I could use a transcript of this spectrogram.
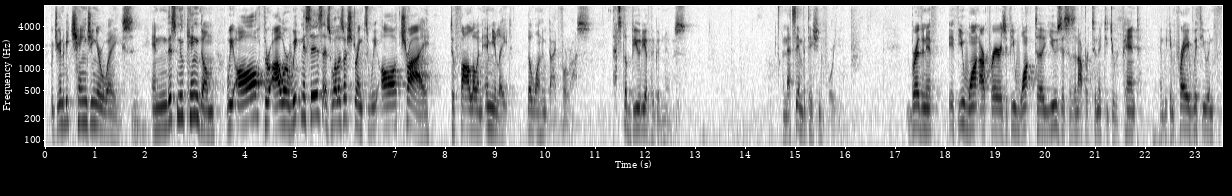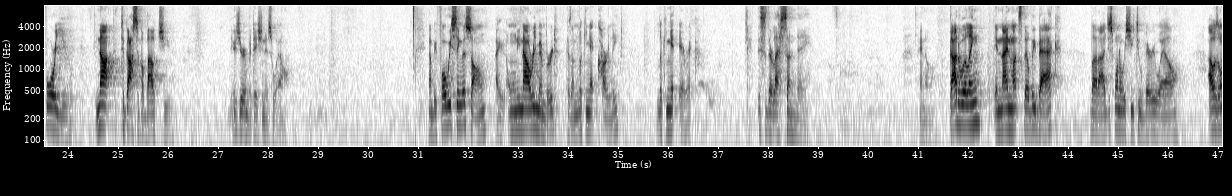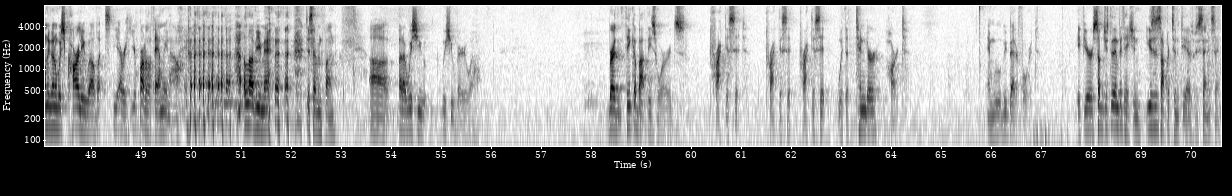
But you're going to be changing your ways. And in this new kingdom, we all, through our weaknesses as well as our strengths, we all try to follow and emulate the one who died for us. That's the beauty of the good news. And that's the invitation for you. Brethren, if, if you want our prayers, if you want to use this as an opportunity to repent, and we can pray with you and for you, not to gossip about you, there's your invitation as well. Now, before we sing the song, I only now remembered, because I'm looking at Carly, looking at Eric. This is their last Sunday. I know. God willing, in nine months they'll be back, but I just want to wish you two very well. I was only going to wish Carly well, but yeah, you're part of the family now. I love you, man. just having fun. Uh, but I wish you, wish you very well. Brethren, think about these words. Practice it, practice it, practice it with a tender heart, and we will be better for it if you're subject to the invitation, use this opportunity as we sing and sing.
